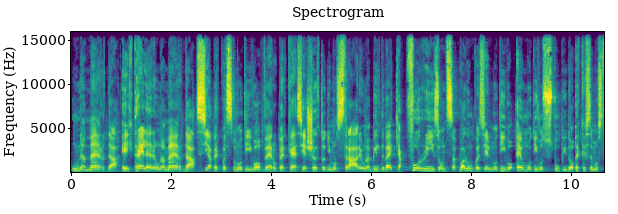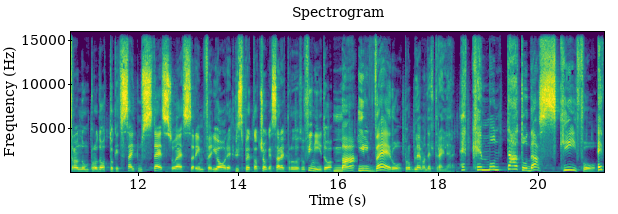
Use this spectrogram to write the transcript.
una merda. E il trailer è una merda sia per questo motivo, ovvero perché si è scelto di mostrare una build vecchia for reasons, qualunque sia il motivo, è un motivo stupido perché stai mostrando un prodotto che sai tu stesso essere inferiore rispetto a ciò che sarà il prodotto finito, ma il vero problema del trailer è che è montato da schifo. E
